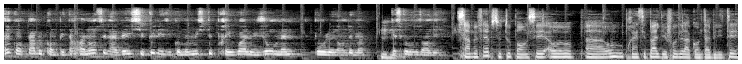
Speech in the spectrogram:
Un comptable compétent annonce la veille ce que les économistes prévoient le jour même pour le lendemain. Mhm. Qu'est-ce que vous en dites? Ça me fait surtout penser au, euh, principal défaut de la comptabilité.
